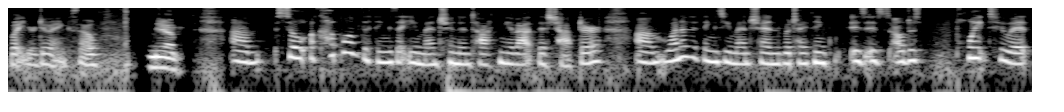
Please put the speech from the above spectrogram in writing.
what you're doing. So Yeah. Um, so, a couple of the things that you mentioned in talking about this chapter, um, one of the things you mentioned, which I think is, is I'll just point to it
